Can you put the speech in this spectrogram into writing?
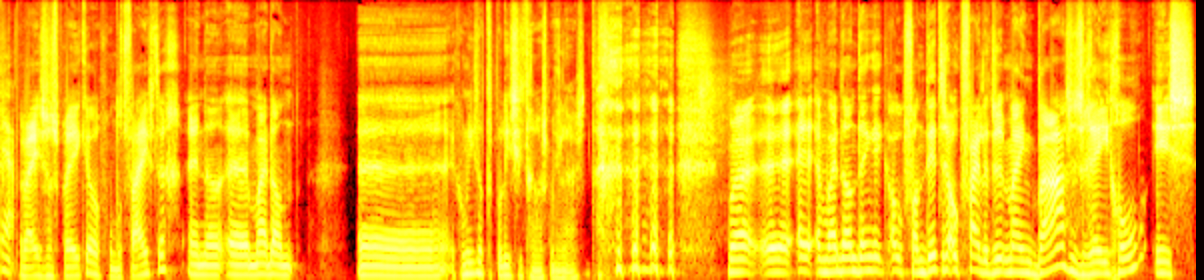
Bij wijze van spreken, of 150. En dan, eh, maar dan. Eh, ik hoop niet dat de politie trouwens meeluistert. maar, eh, eh, maar dan denk ik ook van: dit is ook veilig. Dus mijn basisregel is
